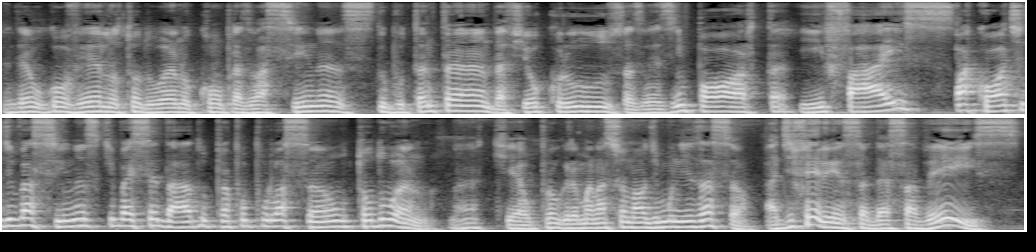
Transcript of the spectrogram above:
Entendeu? O governo todo ano compra as vacinas do Butantan, da Fiocruz, às vezes importa e faz pacote de vacinas que vai ser dado para a população todo ano, né? que é o Programa Nacional de Imunização. A diferença dessa vez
